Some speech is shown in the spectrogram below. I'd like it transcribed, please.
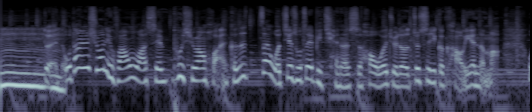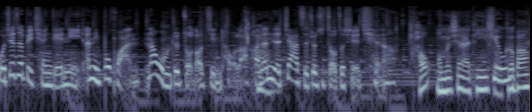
嗯，对，我当然希望你还我啊，谁不希望还？可是在我借出这笔钱的时候，我会觉得这是一个考验的嘛。我借这笔钱给你，那、啊、你不还，那我们就走到尽头了。反正你的价值就是走这些钱啊。好，我们先来听一首歌吧。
